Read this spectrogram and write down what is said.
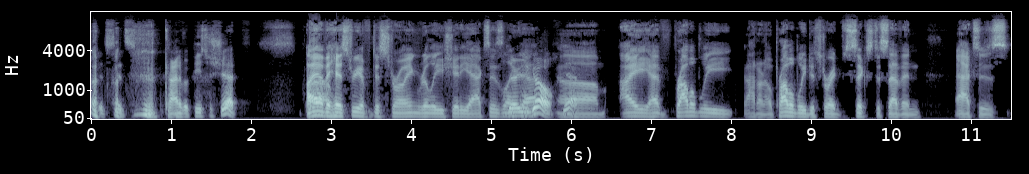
It's it's kind of a piece of shit. I have a um, history of destroying really shitty axes like there you that. go. Yeah. Um, I have probably I don't know, probably destroyed six to seven axes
